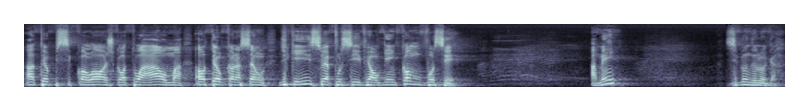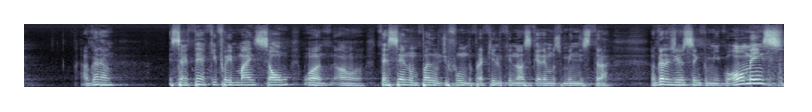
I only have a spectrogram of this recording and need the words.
ao teu psicológico, à tua alma, ao teu coração, de que isso é possível a alguém como você. Amém? Segundo lugar. Agora, isso até aqui foi mais só um, um, um, tecendo um pano de fundo para aquilo que nós queremos ministrar. Agora diga assim comigo: homens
